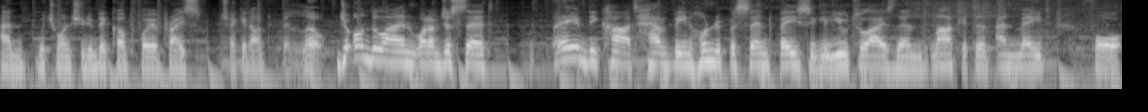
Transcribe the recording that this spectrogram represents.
and which one should you pick up for your price. Check it out below. To underline what I've just said, AMD cards have been 100% basically utilized and marketed and made for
